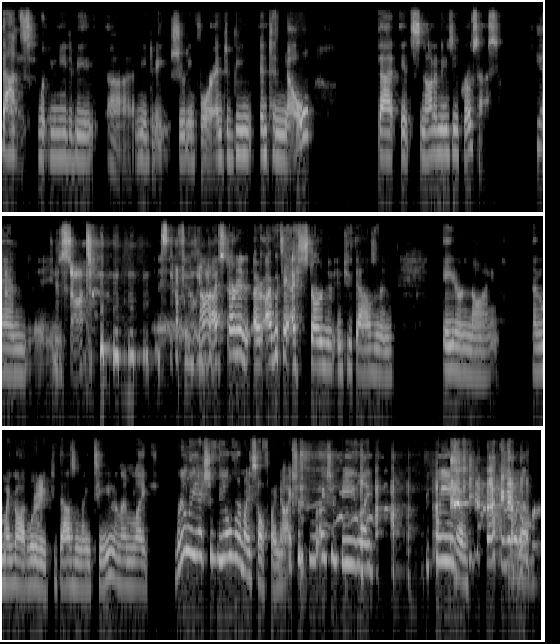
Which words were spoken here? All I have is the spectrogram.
that's what you need to be uh, need to be shooting for, and to be and to know that it's not an easy process. Yeah, and it's, it's not. it's definitely it's not. not. I started. I, I would say I started in 2008 or nine and my god what are we 2019 and i'm like really? I should be over myself by now. I should i should be like the queen of whatever.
